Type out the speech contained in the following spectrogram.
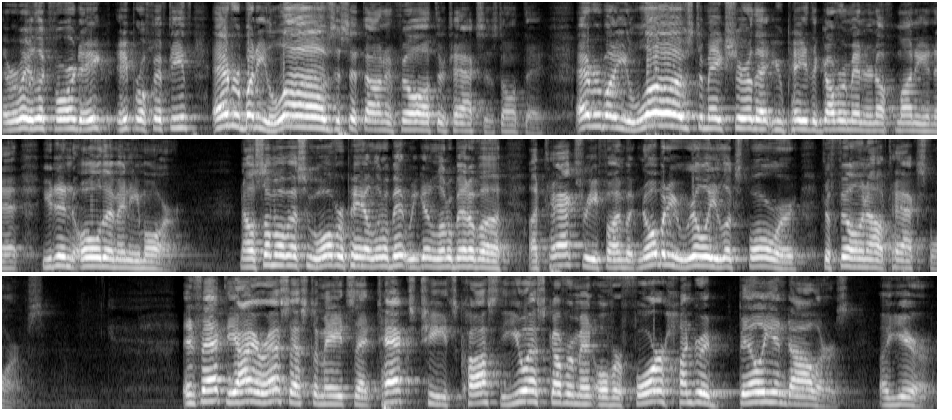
Everybody look forward to April 15th. Everybody loves to sit down and fill out their taxes, don't they? Everybody loves to make sure that you paid the government enough money and that you didn't owe them anymore. Now, some of us who overpay a little bit, we get a little bit of a, a tax refund, but nobody really looks forward to filling out tax forms. In fact, the IRS estimates that tax cheats cost the U.S. government over $400 billion a year.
